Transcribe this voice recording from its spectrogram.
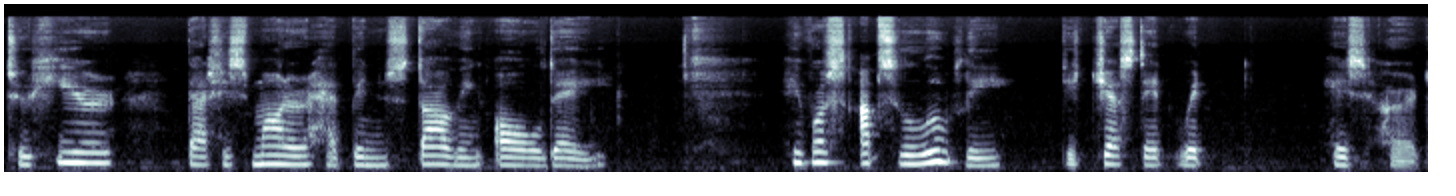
to hear that his mother had been starving all day. He was absolutely disgusted with his herd.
